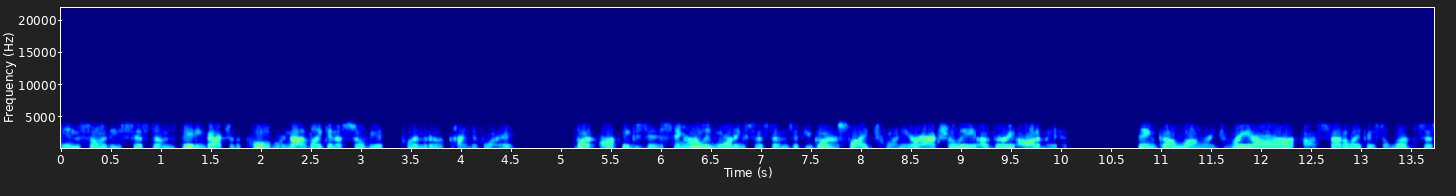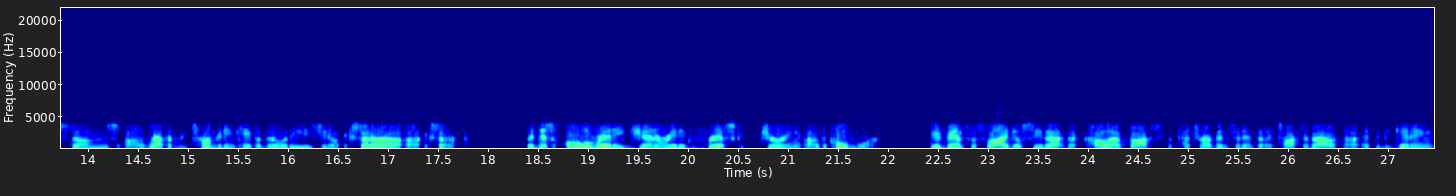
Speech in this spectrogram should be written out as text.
in some of these systems dating back to the Cold War, not like in a Soviet perimeter kind of way, but our existing early warning systems, if you go to slide 20, are actually uh, very automated think uh, long-range radar, uh, satellite-based alert systems, uh, rapid retargeting capabilities, you know, et cetera, uh, et cetera. But this already generated risk during uh, the Cold War. If you advance the slide, you'll see that the call-out box, the Petrov incident that I talked about uh, at the beginning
